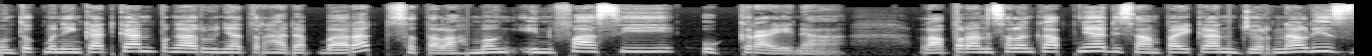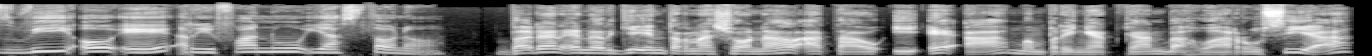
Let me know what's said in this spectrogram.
untuk meningkatkan pengaruhnya terhadap Barat setelah menginvasi Ukraina. Laporan selengkapnya disampaikan jurnalis VOA Rifanu Yastono. Badan Energi Internasional atau IEA memperingatkan bahwa Rusia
